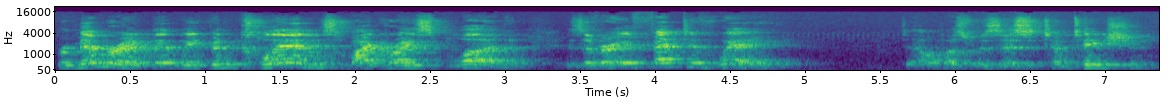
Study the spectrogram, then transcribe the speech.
Remembering that we've been cleansed by Christ's blood is a very effective way to help us resist temptation.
